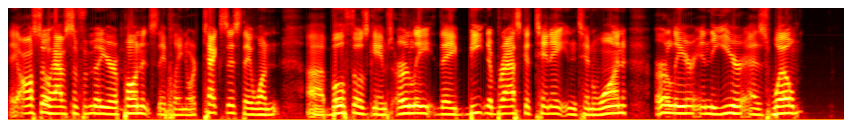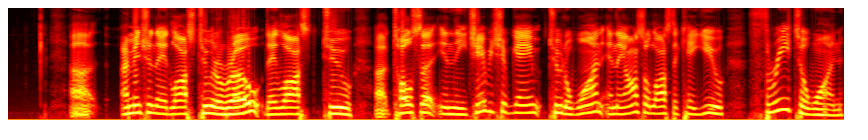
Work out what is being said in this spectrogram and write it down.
they also have some familiar opponents. They play North Texas. They won uh, both those games early. They beat Nebraska 10 8 and 10 1 earlier in the year as well. Uh, I mentioned they had lost two in a row. They lost to uh, Tulsa in the championship game, two to one, and they also lost to KU, three to one.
